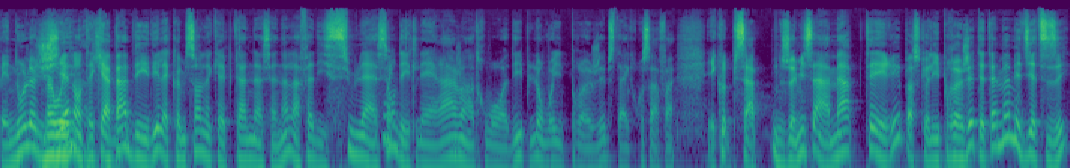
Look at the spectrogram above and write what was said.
Ben, nos logiciels, oui, on était absolument. capables d'aider la commission de la capitale nationale à faire des simulations d'éclairage en 3D. Puis là, on voyait le projet, puis c'était la grosse affaire. Écoute, puis ça nous a mis ça à map terrible parce que les projets étaient tellement médiatisés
